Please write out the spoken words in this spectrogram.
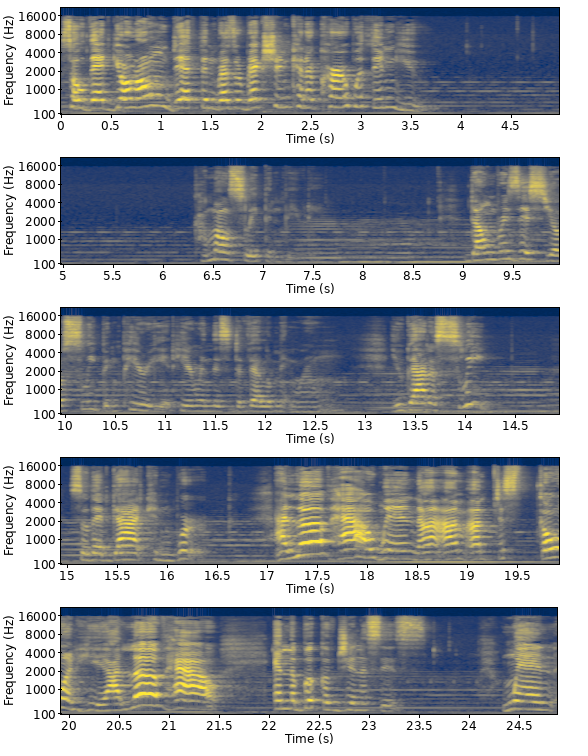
so that your own death and resurrection can occur within you. Come on, sleeping beauty. Don't resist your sleeping period here in this development room. You got to sleep so that God can work. I love how when I, I'm, I'm just going here, I love how in the book of Genesis, when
